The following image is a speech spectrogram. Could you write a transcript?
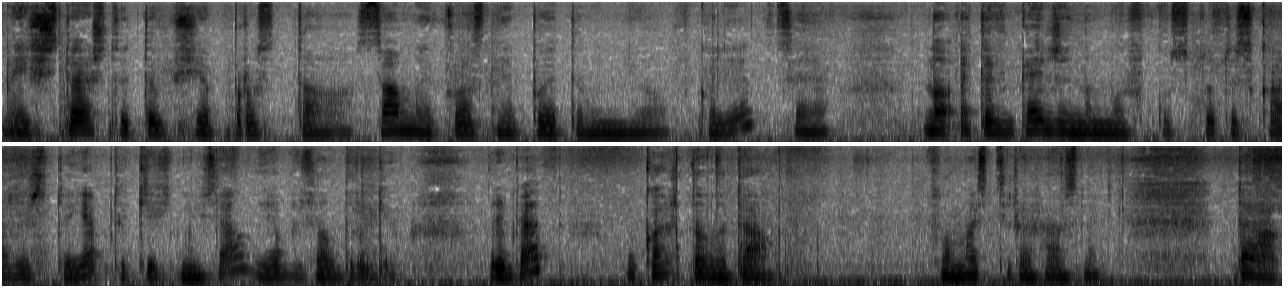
Я считаю, что это вообще просто самые классные пэты у нее в коллекции. Но это опять же на мой вкус. Кто-то скажет, что я бы таких не взял, я бы взял других. Ребят, у каждого, да, фломастеры разные. Так,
